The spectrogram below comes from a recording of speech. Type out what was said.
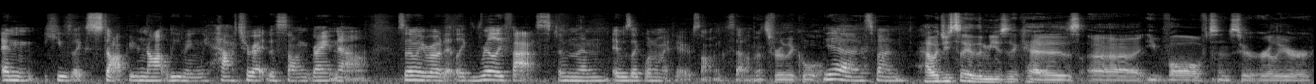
And he was like, "Stop! You're not leaving. We have to write this song right now." So then we wrote it like really fast, and then it was like one of my favorite songs. So that's really cool. Yeah, it's fun. How would you say the music has uh, evolved since your earlier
